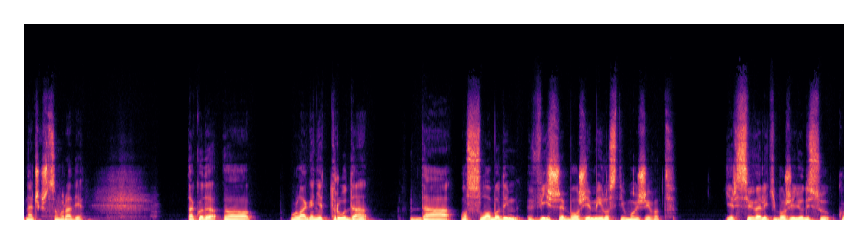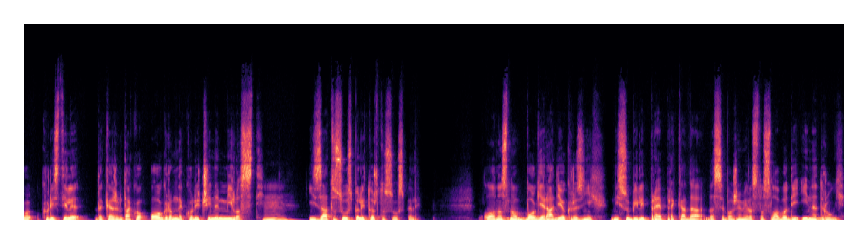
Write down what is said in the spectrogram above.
nečeg što sam uradio. Tako da, a, ulaganje truda da oslobodim više Božje milosti u moj život – jer svi veliki Boži ljudi su koristile, da kažem tako, ogromne količine milosti. Mm. I zato su uspeli to što su uspeli. Odnosno, Bog je radio kroz njih. Nisu bili prepreka da, da se Božja milost oslobodi i na drugi.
